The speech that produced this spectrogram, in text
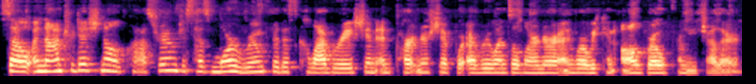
So a non-traditional classroom just has more room for this collaboration and partnership where everyone's a learner and where we can all grow from each other.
